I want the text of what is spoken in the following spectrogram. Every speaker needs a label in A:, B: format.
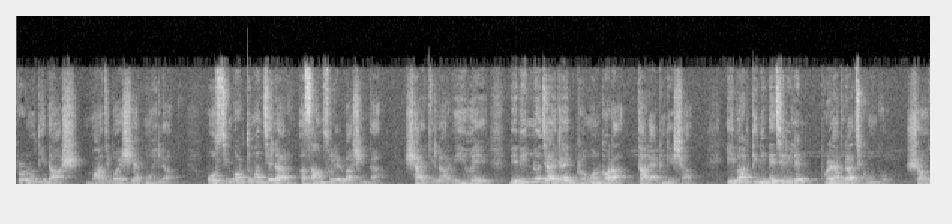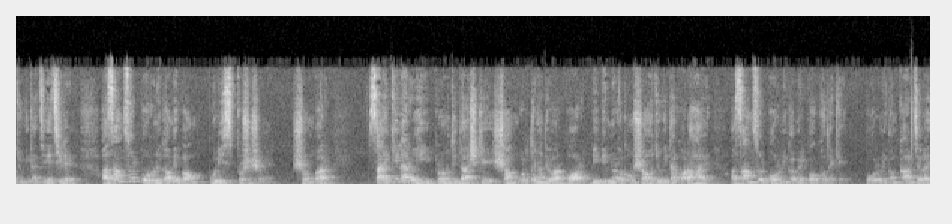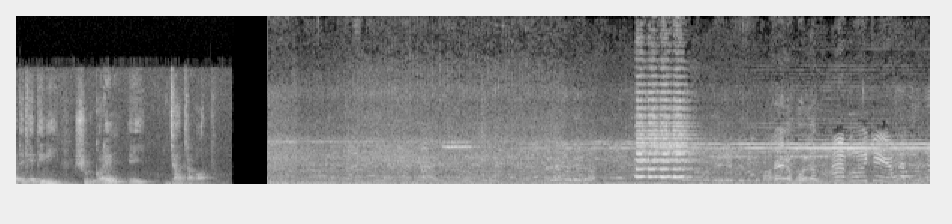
A: প্রণতি দাস, মাঝবয়সী এক মহিলা। পশ্চিম বর্ধমান জেলার আসানসোলের বাসিন্দা। সাইকেল আরোহী হয়ে বিভিন্ন জায়গায় ভ্রমণ করা তার এক নেশা। এবার তিনি বেছে নিলেন প্রয়াগরাজ কুম্ভ। সহযোগিতা চেয়েছিলেন আসানসোল পৌর নিগম এবং পুলিশ প্রশাসনে। সোমবার সাইকেল আরোহী প্রণতি দাসকে সংবর্ধনা দেওয়ার পর বিভিন্ন রকম সহযোগিতা করা হয় আসানসোল পৌর নিগমের পক্ষ থেকে। পৌর নিগম কার্যালয় থেকে তিনি শুরু করেন এই যাত্রাপথ
B: হ্যাঁ বলছি আমরা উল্টো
